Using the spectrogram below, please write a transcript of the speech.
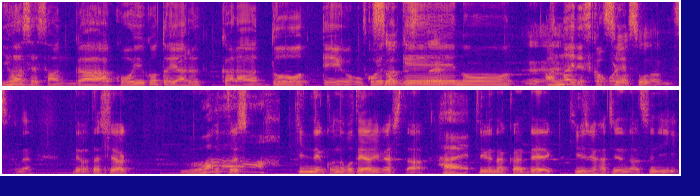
岩瀬さんがこういうことやるからどうっていうお声かそうですけね。のええ案内ですか、これ。そうそうなんですよね。で私は今年ー近年こんなことやりました。はい。っていう中で98年夏に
